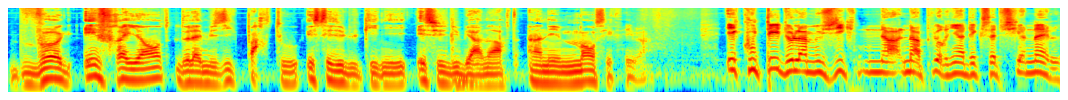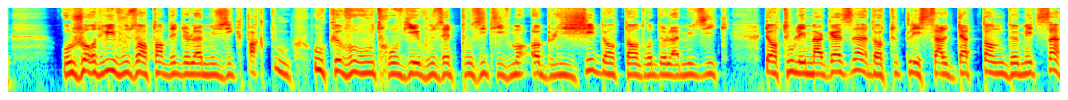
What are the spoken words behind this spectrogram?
vogue effrayante de la musique partout, et c'est du Lucchini, et c'est du Bernard, un immense écrivain. Écouter de la musique n'a plus rien d'exceptionnel. Aujourd'hui, vous entendez de la musique partout. Où que vous vous trouviez, vous êtes positivement obligé d'entendre de la musique. Dans tous les magasins, dans toutes les salles d'attente de médecins,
